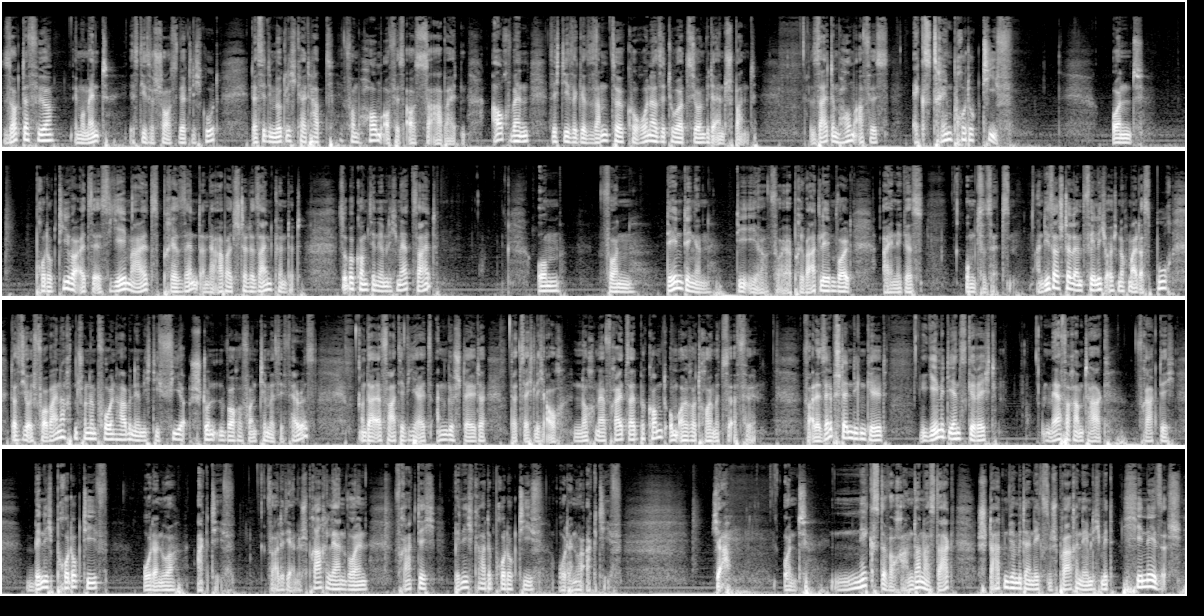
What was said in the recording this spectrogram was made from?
Sorgt dafür, im Moment ist diese Chance wirklich gut, dass ihr die Möglichkeit habt, vom Homeoffice aus zu arbeiten, auch wenn sich diese gesamte Corona-Situation wieder entspannt. Seid im Homeoffice extrem produktiv und produktiver, als ihr es jemals präsent an der Arbeitsstelle sein könntet. So bekommt ihr nämlich mehr Zeit, um von den Dingen, die ihr für euer Privatleben wollt, einiges umzusetzen. An dieser Stelle empfehle ich euch nochmal das Buch, das ich euch vor Weihnachten schon empfohlen habe, nämlich die Vier-Stunden-Woche von Timothy Ferris. Und da erfahrt ihr, wie ihr als Angestellte tatsächlich auch noch mehr Freizeit bekommt, um eure Träume zu erfüllen. Für alle Selbstständigen gilt, geh mit dir ins Gericht, mehrfach am Tag, frag dich, bin ich produktiv oder nur aktiv? Für alle, die eine Sprache lernen wollen, frag dich, bin ich gerade produktiv oder nur aktiv? Ja, und nächste Woche am Donnerstag starten wir mit der nächsten Sprache, nämlich mit Chinesisch.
